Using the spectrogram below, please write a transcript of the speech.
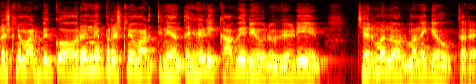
ಪ್ರಶ್ನೆ ಮಾಡಬೇಕು ಅವರನ್ನೇ ಪ್ರಶ್ನೆ ಮಾಡ್ತೀನಿ ಅಂತ ಹೇಳಿ ಕಾವೇರಿಯವರು ಹೇಳಿ ಚೇರ್ಮನ್ ಅವ್ರ ಮನೆಗೆ ಹೋಗ್ತಾರೆ.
